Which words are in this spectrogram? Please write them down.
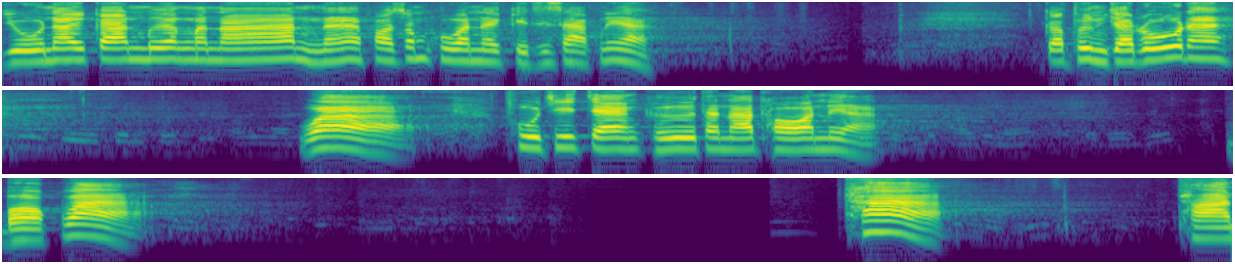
อยู่ในการเมืองมานานนะพอสมควรในกิติศักดิ์เนี่ยก็เพิ่งจะรู้นะ ว่าผู้ชี้แจงคือธนาธรเนี่ยบอกว่า ถ้าผ่าน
